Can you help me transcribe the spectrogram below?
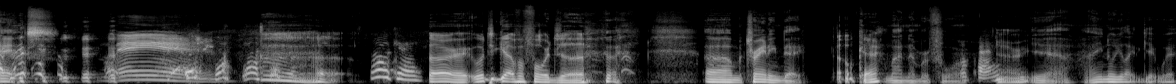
X. Man. okay. All right. What you got for four, John? Um, training day. Okay. My number four. Okay. All right. Yeah. I didn't know you like to get wet.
